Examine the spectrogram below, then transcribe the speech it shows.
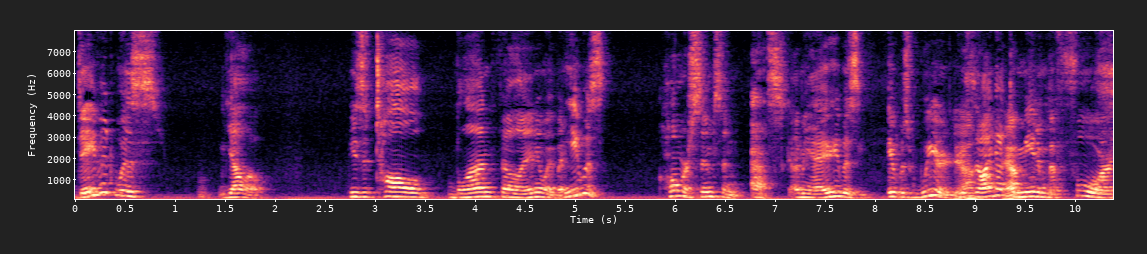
David was yellow. He's a tall blonde fella anyway, but he was Homer Simpson esque. I mean, he was. It was weird Yeah, I got yeah. to meet him before,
